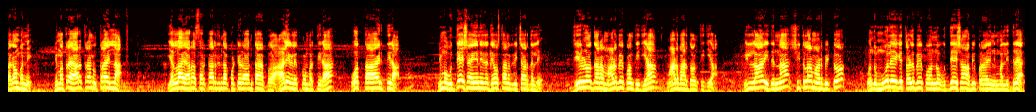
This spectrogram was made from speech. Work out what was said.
ತಗೊಂಬನ್ನಿ ನಿಮ್ಮ ಹತ್ರ ಯಾರ ಉತ್ತರ ಇಲ್ಲ. ಎಲ್ಲ ಯಾರೋ ಸರ್ಕಾರದಿಂದ ಕೊಟ್ಟಿರೋ ಅಂತ ಆಳಿಗಳು ಎತ್ಕೊಂಡು ಬರ್ತೀರಾ? ಓದ್ತಾ ಇರ್ತೀರಾ? ನಿಮ್ಮ ಉದ್ದೇಶ ಏನಿದೆ ದೇವಸ್ಥಾನದ ವಿಚಾರದಲ್ಲಿ? ಜೀರ್ಣೋದ್ಧಾರ ಮಾಡಬೇಕು ಅಂತಿದೆಯಾ? ಮಾಡಬಾರ್ದು ಅಂತಿದೆಯಾ? ಇಲ್ಲ, ಇದನ್ನ ಶಿಥಿಲ ಮಾಡಿಬಿಟ್ಟು ಒಂದು ಮೂಲೆಗೆ ತಳ್ಳಬೇಕು ಅನ್ನೋ ಉದ್ದೇಶ, ಅಭಿಪ್ರಾಯ ನಿಮ್ಮಲ್ಲಿದ್ದರೆ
